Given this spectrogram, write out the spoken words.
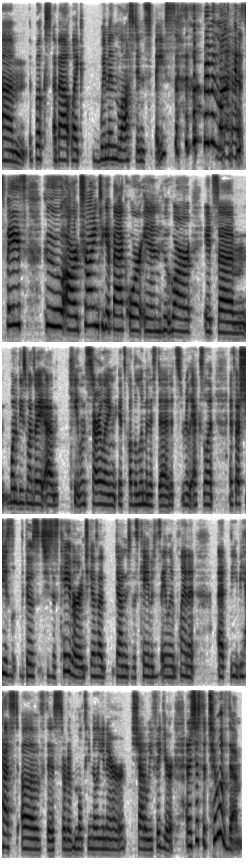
um, books about like women lost in space, women lost in space who are trying to get back, or in who, who are. It's um, one of these ones. I um, Caitlin Starling. It's called The Luminous Dead. It's really excellent. And it's about she's goes she's this caver and she goes on, down into this cave into this alien planet. At the behest of this sort of multimillionaire shadowy figure. And it's just the two of them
